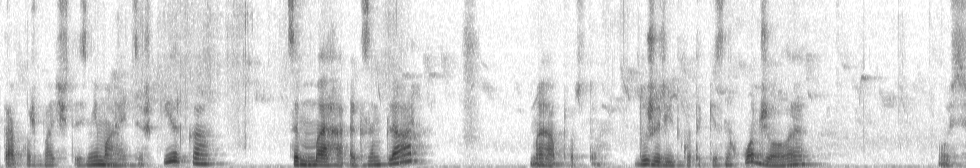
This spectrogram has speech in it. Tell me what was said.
Також, бачите, знімається шкірка. Це мега-екземпляр. Мега просто. Дуже рідко такі знаходжу, але ось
